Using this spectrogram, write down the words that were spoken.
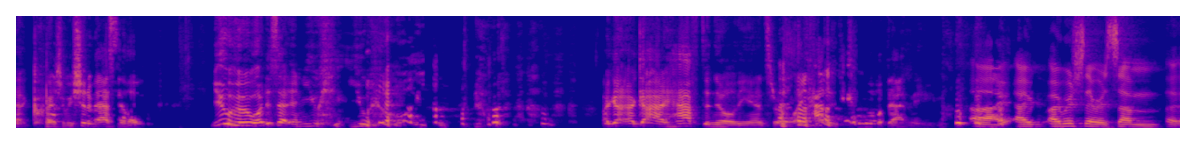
that question. We should have asked it like Yuhu, what is that? And you, you, I got, I got, I have to know the answer. Like, how did you come up with that name? uh, I, I wish there was some uh,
